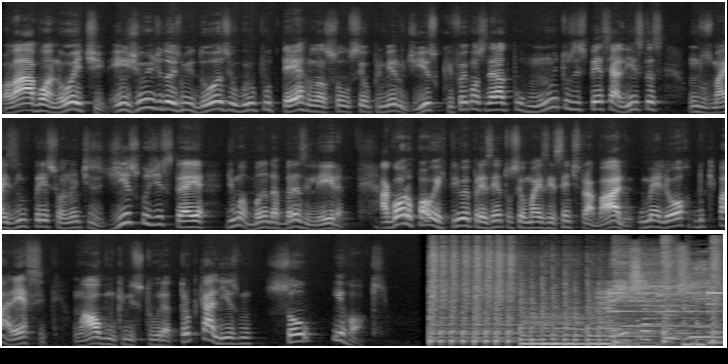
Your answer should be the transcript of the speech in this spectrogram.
Olá, boa noite. Em junho de 2012, o grupo Terno lançou o seu primeiro disco, que foi considerado por muitos especialistas um dos mais impressionantes discos de estreia de uma banda brasileira. Agora o Power Trio apresenta o seu mais recente trabalho, O Melhor do que Parece, um álbum que mistura tropicalismo, soul e rock. Deixa fugir,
